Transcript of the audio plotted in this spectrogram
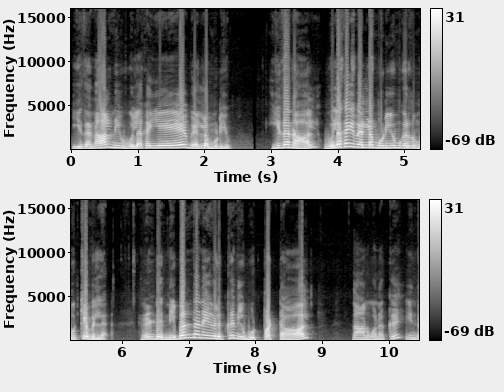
இதனால் நீ உலகையே வெல்ல முடியும். இதனால் உலகை வெல்ல முடியுங்கிறது முக்கியமில்லை. ரெண்டு நிபந்தனைகளுக்கு நீ உட்பட்டால் நான் உனக்கு இந்த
